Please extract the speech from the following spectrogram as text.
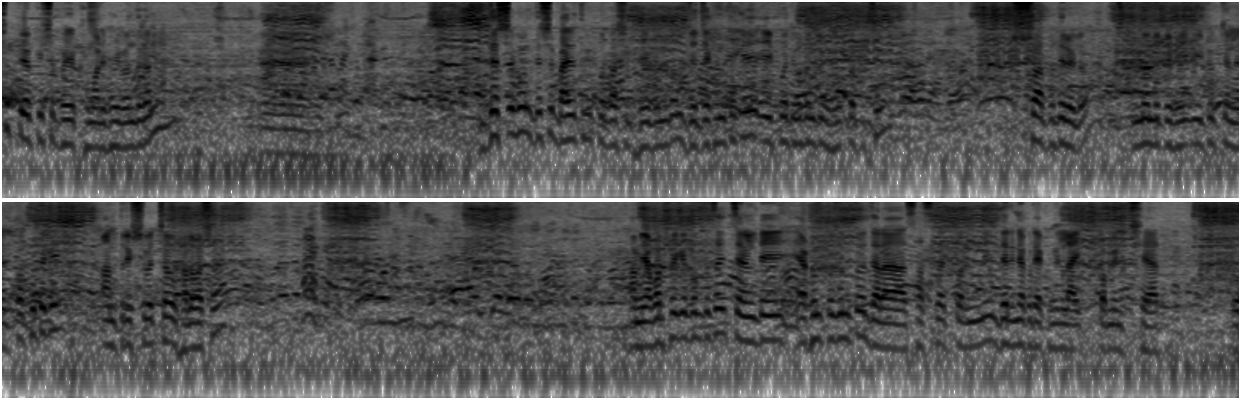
সুপ্রিয় কৃষক ভাই খামারি ভাই বন্ধুগণ দেশ এবং দেশের বাইরে থেকে প্রবাসী ভাই বন্ধুগণ, যে যেখান থেকে এই প্রতিবেদনটি ভোগ করতেছেন সবার প্রতি রইল নন্দী টিভি ইউটিউব চ্যানেলের পক্ষ থেকে আন্তরিক শুভেচ্ছা ও ভালোবাসা। আমি আবার সবাইকে বলতে চাই, চ্যানেলটি এখন পর্যন্ত যারা সাবস্ক্রাইব করেননি, দেরি না করে এখনই লাইক, কমেন্ট, শেয়ার ও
